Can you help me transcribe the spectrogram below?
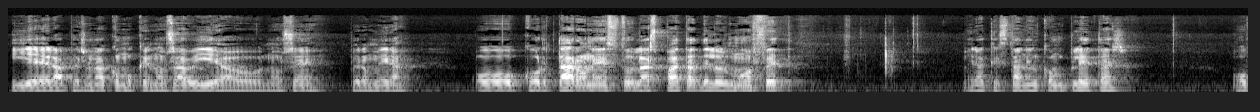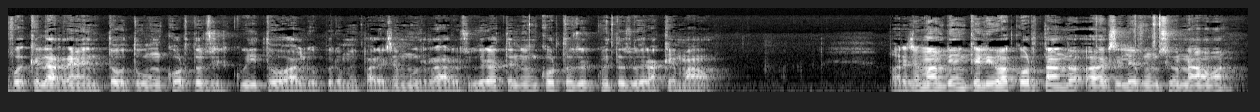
y la persona como que no sabía o no sé. Pero mira o cortaron esto las patas de los MOSFET. Mira que están incompletas o fue que la reventó, tuvo un cortocircuito o algo, pero me parece muy raro. Si hubiera tenido un cortocircuito se hubiera quemado. Parece más bien que le iba cortando a ver si le funcionaba.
